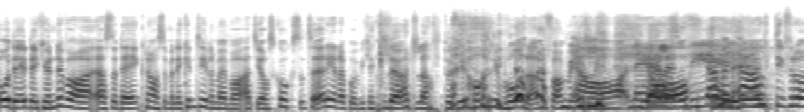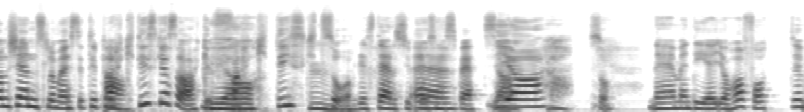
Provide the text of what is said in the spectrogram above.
och det, det kunde vara, alltså det är knasigt, men det kunde till och med vara att jag ska också ta reda på vilka glödlampor vi har i våran familj. Ja, nej, Eller, alltså, det ja, är ju- allt ifrån känslomässigt till Ja. praktiska saker. Ja. Faktiskt Mm, så. Det ställs ju på Eh, sin spets. Ja. så. Nej, men det, jag har fått eh,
